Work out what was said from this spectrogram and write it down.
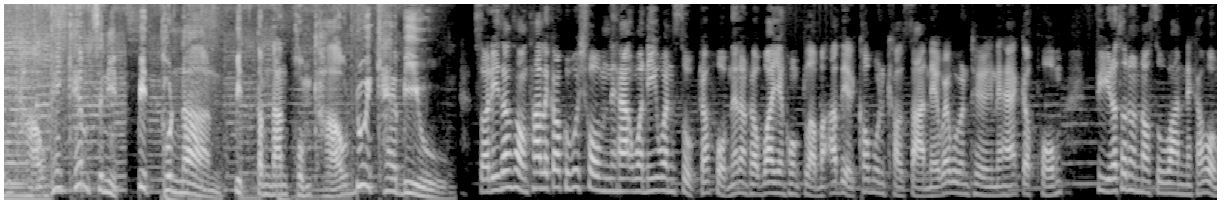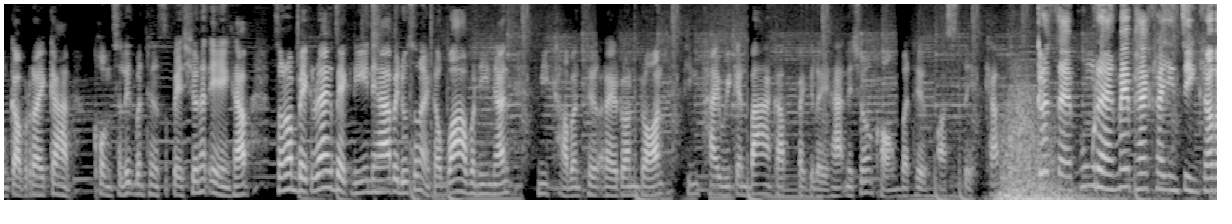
ผมขาวให้เข้มสนิท ปิดทนนาน ปิดตำนานผมขาวด้วยแคบิวสวัสดีทั้งสองท่านและก็คุณผู้ชมนะฮะวันนี้วันศุกร์ครับผมแน่นอนครับว่ายังคงกลับมาอัปเดตข้อมูลข่าวสารในแวดวงบันเทิงนะฮะกับผมฟีรัตนนท์นอสุวรรณนะครับผมกับรายการคมสลึกบันเทิงสเปเชียลนั่นเองครับสำหรับเบรกแรกเบรกนี้นะฮะไปดูสักหน่อยครับว่าวันนี้นั้นมีข่าวบันเทิงอะไรร้อนๆทิ้งท้ายวีคกันบ้างครับไปกันเลยฮะในช่วงของบันเทิงออสเตดครับกระแสพุ่งแรงไม่แพ้ใครจริงๆครับ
